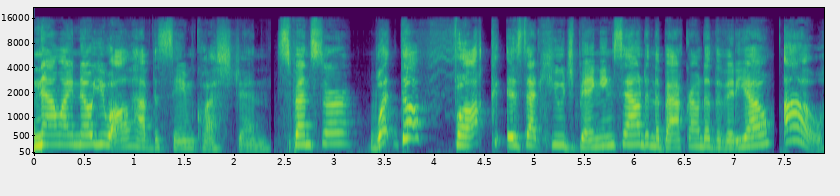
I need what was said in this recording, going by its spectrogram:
Now I know you all have the same question. Spencer, what the fuck is that huge banging sound in the background of the video? Oh,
